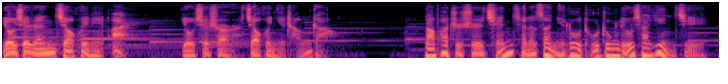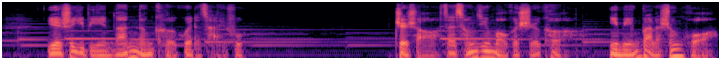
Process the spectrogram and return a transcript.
有些人教会你爱，有些事儿教会你成长，哪怕只是浅浅的在你路途中留下印记，也是一笔难能可贵的财富。至少在曾经某个时刻，你明白了生活，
